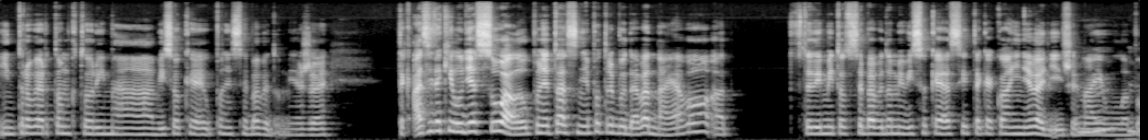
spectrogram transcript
introvertom, ktorý má vysoké úplne sebavedomie, že tak asi takí ľudia sú, ale úplne to asi nepotrebujú dávať najavo a vtedy mi to sebavedomie vysoké asi tak ako ani nevadí, že mhm, majú, mm-hmm. lebo...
